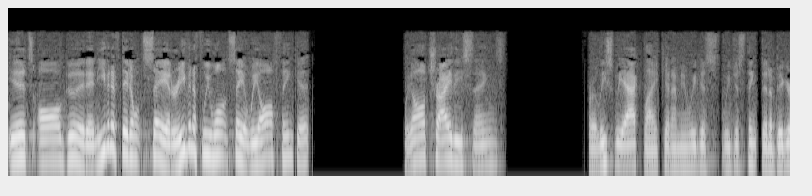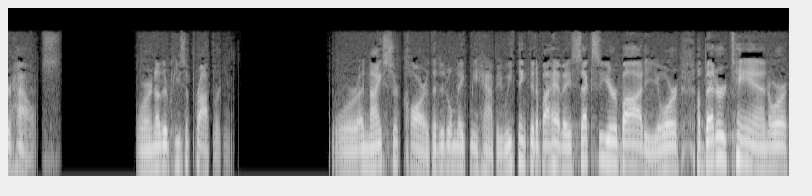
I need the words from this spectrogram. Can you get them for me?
it's all good. And even if they don't say it, or even if we won't say it, we all think it. We all try these things. Or at least we act like it. I mean, we just, we just think that a bigger house or another piece of property or a nicer car that it'll make me happy. We think that if I have a sexier body or a better tan or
